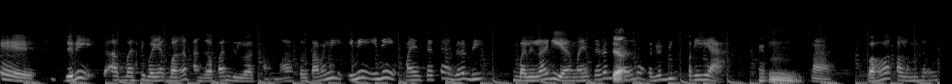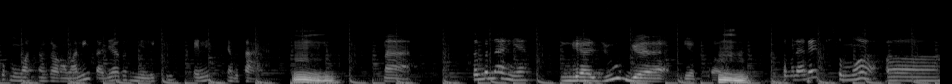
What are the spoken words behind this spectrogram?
okay. Jadi uh, masih banyak banget anggapan di luar sana. Terutama ini ini ini mindsetnya adalah di kembali lagi ya, mindsetnya yeah. adalah di pria. Hmm. nah, bahwa kalau misalnya untuk memuaskan seorang wanita dia harus memiliki penis yang besar. Hmm. Nah, sebenarnya enggak juga gitu. Hmm. Sebenarnya semua uh,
